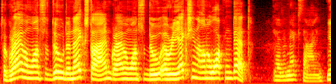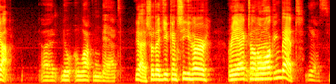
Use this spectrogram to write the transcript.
So Graham wants to do the next time, Graham wants to do a reaction on a Walking Dead. Yeah, the next time. Yeah. Uh, The Walking Dead. Yeah, so that you can see her react on a. Walking Dead. Yes.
